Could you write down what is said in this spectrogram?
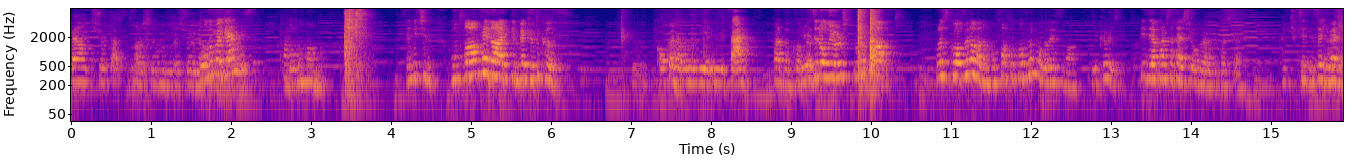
Ben o tişört attım. Da şöyle. Donuma gelmesin. Donuma mı? Senin için mutfağımı feda ettim be kötü kız. Kuaför alanı diyelim lütfen. Pardon kuaför. Rezil oluyoruz. Aa, Burası kuaför alanı. Mutfakta kuaför mü olur Esma? Yapıyoruz. Biz yaparsak her şey olur arkadaşlar. Siz bize güvenin.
